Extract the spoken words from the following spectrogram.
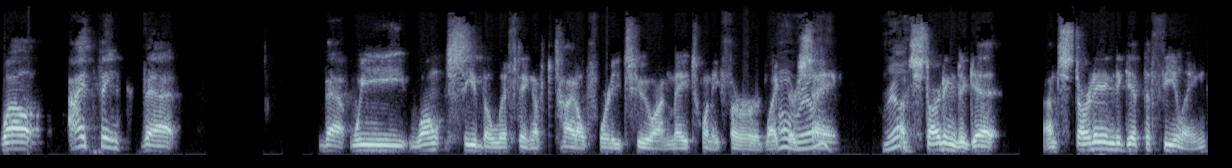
Well, I think that that we won't see the lifting of Title 42 on May 23rd, like oh, they're really? saying. Really, I'm starting to get. I'm starting to get the feeling.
